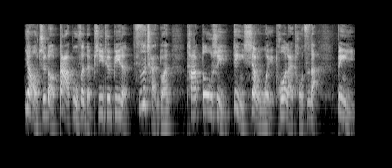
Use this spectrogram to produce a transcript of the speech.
要知道，大部分的 P2P 的资产端，它都是以定向委托来投资的，并以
